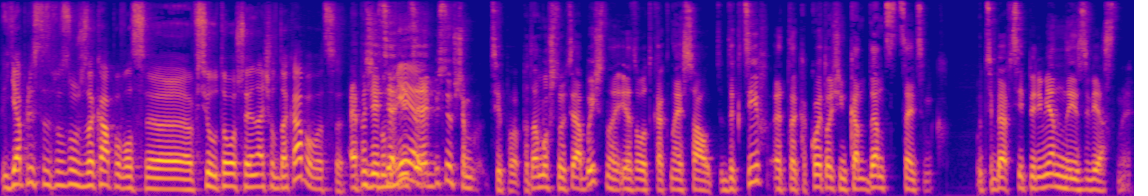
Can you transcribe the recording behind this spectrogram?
я просто уже закапывался в силу того, что я начал докапываться. А, подожди, я, тебе, я мне- тебе объясню, в чем, типа, потому что у тебя обычно, это вот как Nice Out, детектив, это какой-то очень конденс сеттинг. У тебя все переменные известны.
